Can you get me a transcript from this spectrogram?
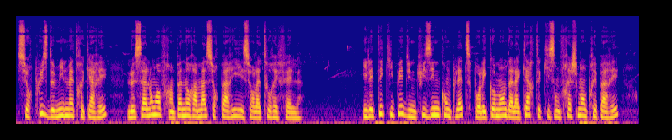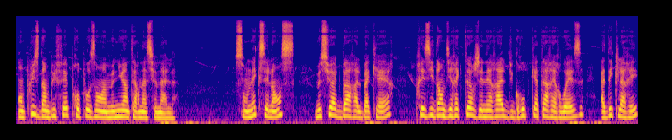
Sur plus de 1000 mètres carrés, le salon offre un panorama sur Paris et sur la Tour Eiffel. Il est équipé d'une cuisine complète pour les commandes à la carte qui sont fraîchement préparées, en plus d'un buffet proposant un menu international. Son Excellence, M. Akbar Al-Bakr, président directeur général du groupe Qatar Airways, a déclaré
